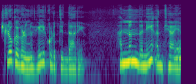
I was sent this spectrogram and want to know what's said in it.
ಶ್ಲೋಕಗಳನ್ನು ಹೇಳಿಕೊಡುತ್ತಿದ್ದಾರೆ. ಹನ್ನೊಂದನೇ ಅಧ್ಯಾಯ.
